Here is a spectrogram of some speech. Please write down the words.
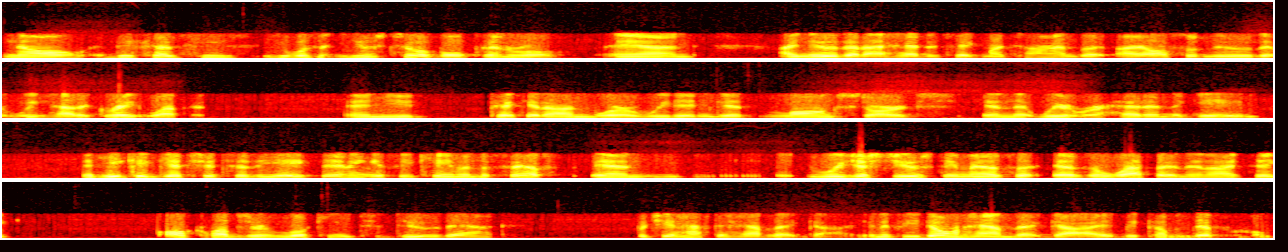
No, because he's he wasn't used to a bullpen role, and I knew that I had to take my time. But I also knew that we had a great weapon, and you pick it on where we didn't get long starts, and that we were ahead in the game, and he could get you to the eighth inning if he came in the fifth, and we just used him as a as a weapon. And I think all clubs are looking to do that, but you have to have that guy. And if you don't have that guy, it becomes difficult.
